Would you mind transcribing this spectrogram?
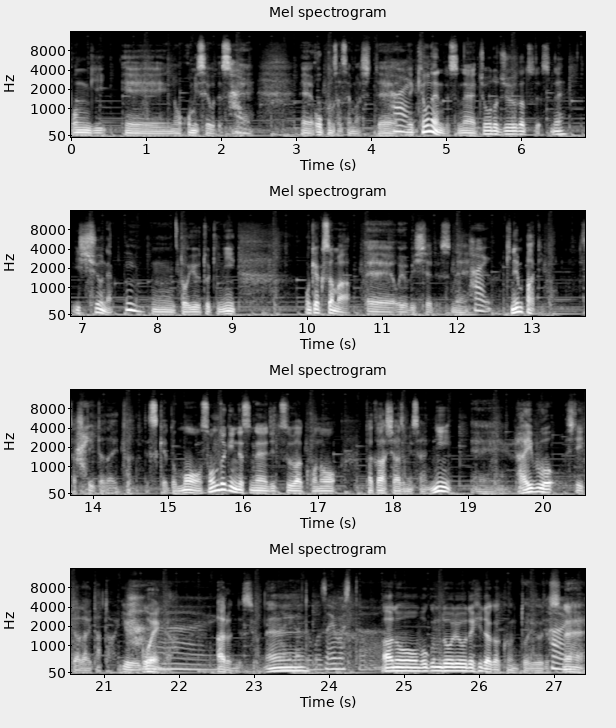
本木、えーのお店をですね、はい。えーオープンさせまして、はい。で去年ですねちょうど10月ですね1周年、うん。うん、という時にお客様、えーお呼びしてですね、はい。記念パーティーをさせていただいたんですけども、その時にですね実はこの高橋あずみさんに、えーライブをしていただいたというご縁があるるんですよありがねと。うございました。あの僕の同僚で日高君というですね、はい。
